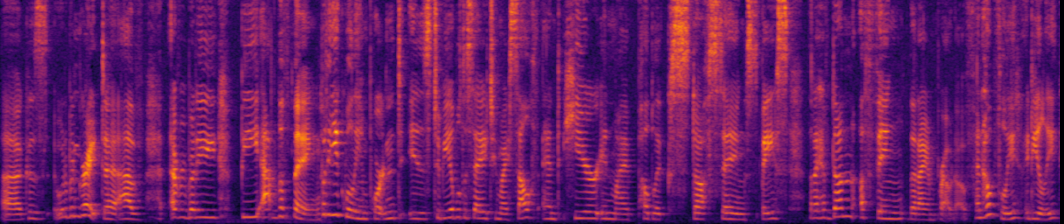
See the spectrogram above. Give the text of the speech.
because uh, it would have been great to have everybody be at the thing. But equally important is to be able to say to myself and here in my public stuff saying space that I have done a thing that I am proud of. And hopefully, ideally,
